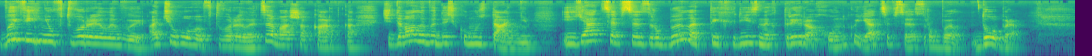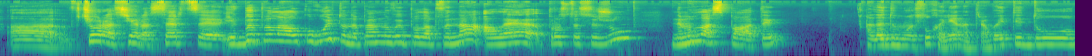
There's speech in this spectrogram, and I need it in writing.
Ви фігню втворили ви. А чого ви втворили? Це ваша картка. Чи давали ви десь комусь дані? І я це все зробила, тих різних три рахунки, я це все зробила. Добре. А, Вчора ще раз серце, якби пила алкоголь, то напевно випила б вина, але просто сижу, не могла спати. Але думаю, слухай, Лена, треба йти до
